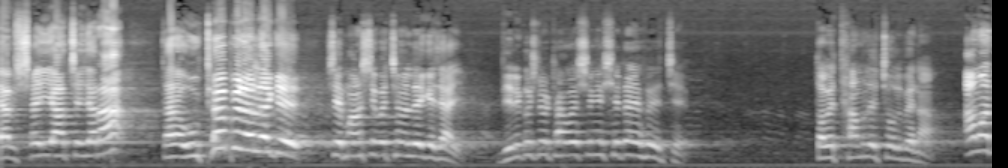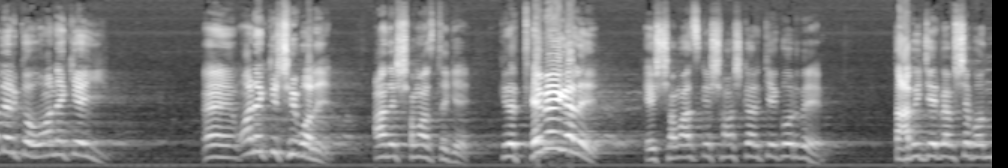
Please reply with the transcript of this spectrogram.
ব্যবসায়ী আছে যারা, তারা উঠে পেরে লেগে সে মানুষের পেছনে লেগে যায়। দীর্ঘকৃষ্ণ ঠাকুরের সঙ্গে সেটাই হয়েছে। তবে থামলে চলবে না। আমাদেরকেও অনেকেই অনেক কিছুই বলে আমাদের সমাজ থেকে। কিন্তু থেমে গেলে এই সমাজকে সংস্কার কে করবে? তাবিজের ব্যবসা বন্ধ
